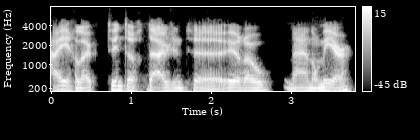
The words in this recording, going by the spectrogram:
eigenlijk 20.000 eh, euro, nou ja, nog meer,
